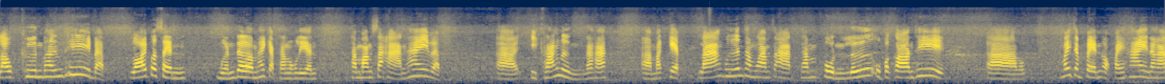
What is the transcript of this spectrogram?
เราคืนพื้นที่แบบร้อยเปอร์เซ็นต์เหมือนเดิมให้กับทางโรงเรียนทำความสะอาดให้แบบออีกครั้งหนึ่งนะคะมาเก็บล้างพื้นทำความสะอาดทำฝุ่นหรืออุปกรณ์ที่ ไม่จำเป็นออกไปให้นะคะ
